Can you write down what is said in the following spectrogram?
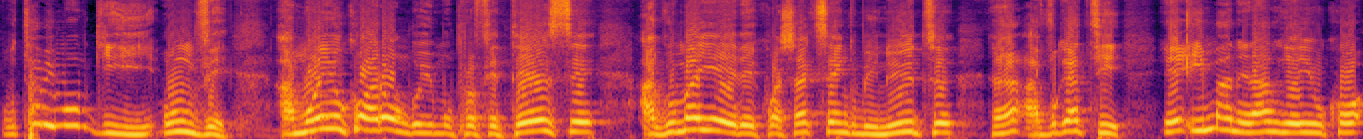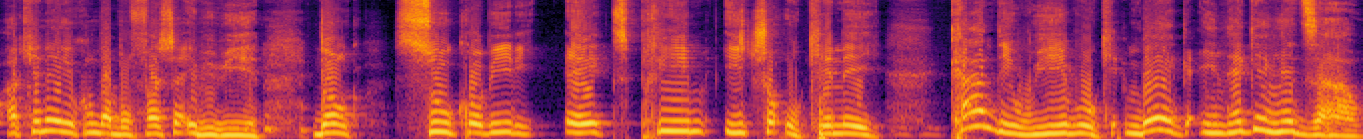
Utabimubwiye umve. Amuhe yuko warongoye umuprofetese aguma yerekwa shaka sengi minute avuga ati imana irambwiye yuko akeneye yuko ndamufasha ibi bintu. Si uko biri egisipurime icyo ukeneye. Kandi wibuke mbega intege nke zawe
